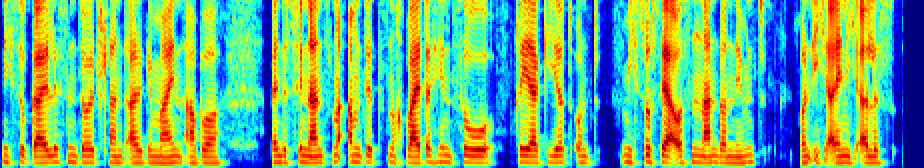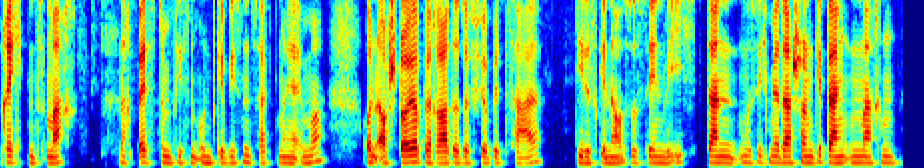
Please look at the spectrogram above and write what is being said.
nicht so geil ist in Deutschland allgemein. Aber wenn das Finanzamt jetzt noch weiterhin so reagiert und mich so sehr auseinander nimmt und ich eigentlich alles rechtens mache, nach bestem Wissen und Gewissen, sagt man ja immer, und auch Steuerberater dafür bezahle, die das genauso sehen wie ich, dann muss ich mir da schon Gedanken machen.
